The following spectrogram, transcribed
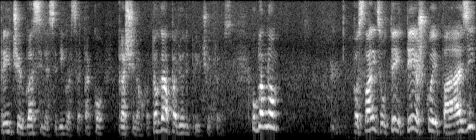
pričaju glasine, se digla se tako prašina oko toga, pa ljudi pričaju kroz. Uglavnom, poslanica u te teškoj fazi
